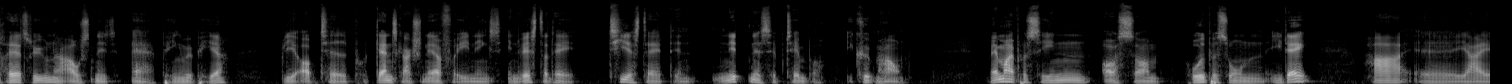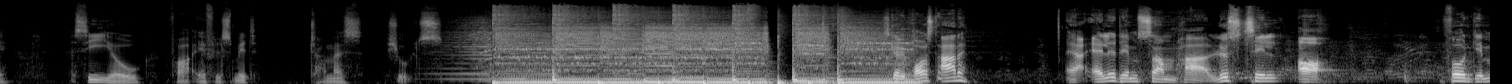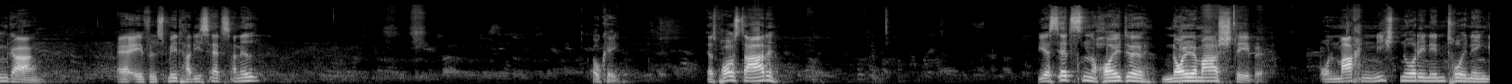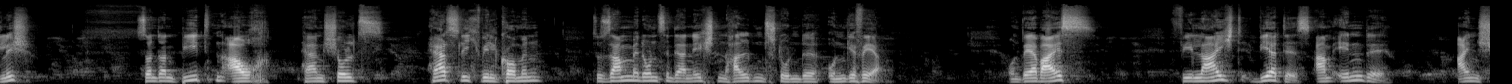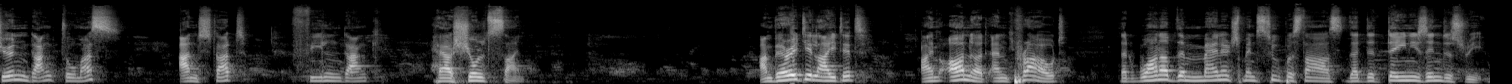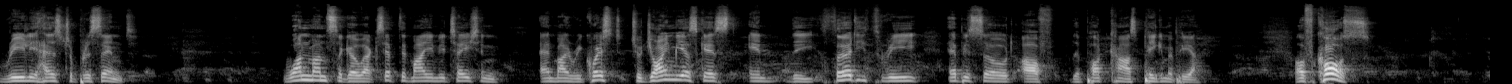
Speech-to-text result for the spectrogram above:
23. afsnit af Penge med Per bliver optaget på Dansk Aktionærforenings Investordag tirsdag den 19. september i København. Med mig på scenen og som hovedpersonen i dag har øh, jeg CEO fra FL Schmidt, Thomas Schulz. Skal vi prøve at starte? Er alle dem, som har lyst til at få en gennemgang af FL Schmidt, har de sat sig ned? Okay. Lad os prøve at starte. Wir setzen heute neue Maßstäbe und machen nicht nur den Intro in Englisch, sondern bieten auch Herrn Schulz herzlich willkommen zusammen mit uns in der nächsten halben Stunde ungefähr. Und wer weiß, vielleicht wird es am Ende einen schönen Dank, Thomas, anstatt vielen Dank, Herr Schulz sein. I'm very delighted, I'm honored and proud that one of the management superstars that the Danish industry really has to present one month ago accepted my invitation and my request to join me as guest in the 33 episode of the podcast Pink Appear. Of course,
